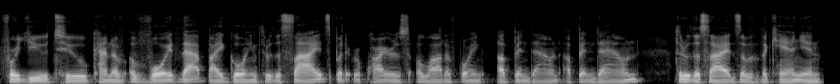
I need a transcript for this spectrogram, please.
for you to kind of avoid that by going through the sides, but it requires a lot of going up and down, up and down through the sides of the canyon.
